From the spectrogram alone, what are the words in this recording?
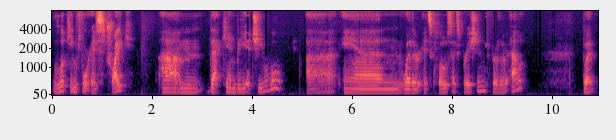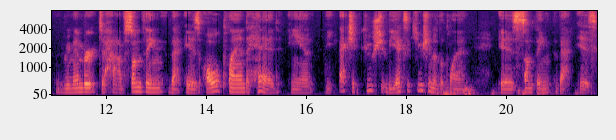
looking for a strike um, that can be achievable uh, and whether it's close expiration further out. But remember to have something that is all planned ahead and the execution, the execution of the plan is something that is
